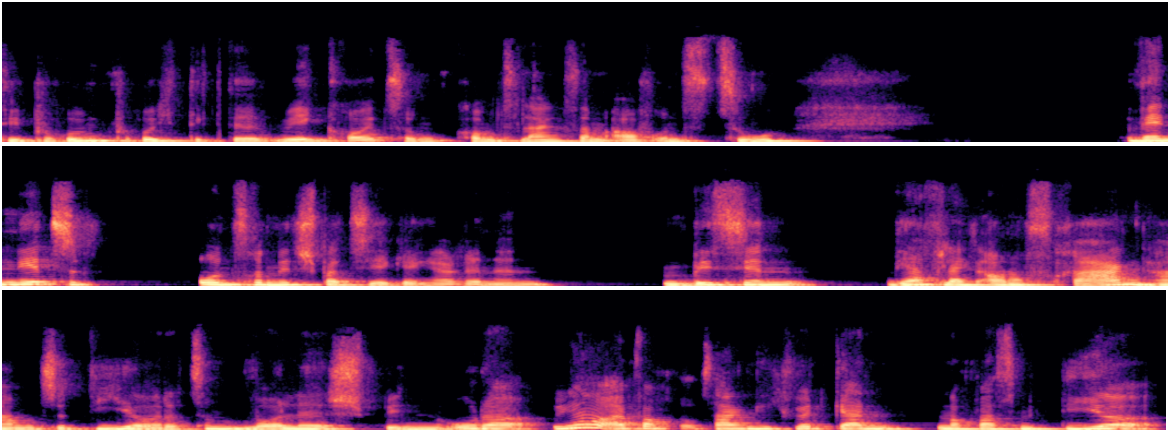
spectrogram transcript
Die berühmt-berüchtigte Wegkreuzung kommt langsam auf uns zu. Wenn jetzt unsere Mitspaziergängerinnen ein bisschen, ja, vielleicht auch noch Fragen haben zu dir oder zum Wolle-Spinnen oder ja, einfach sagen, ich würde gern noch was mit dir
